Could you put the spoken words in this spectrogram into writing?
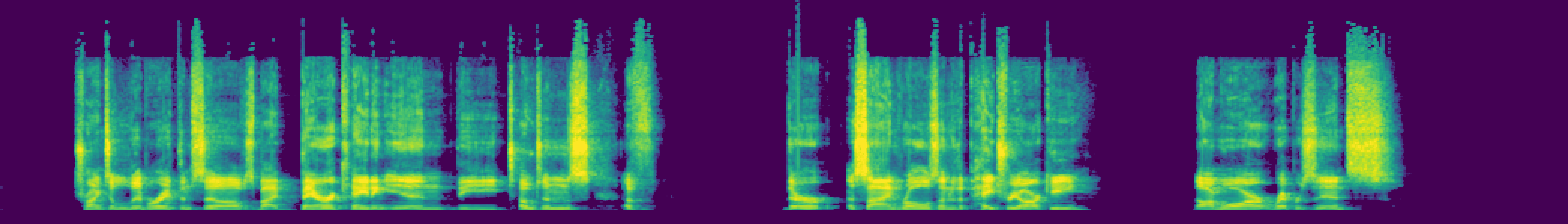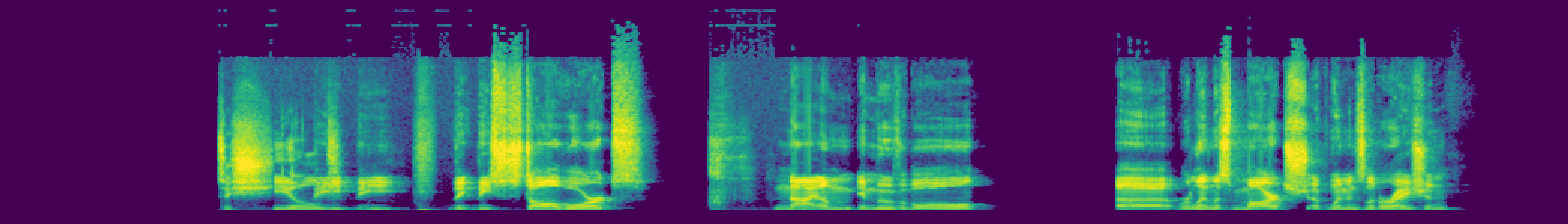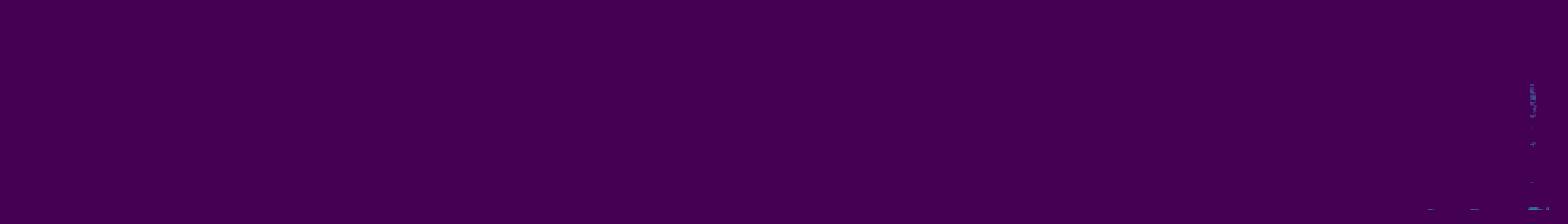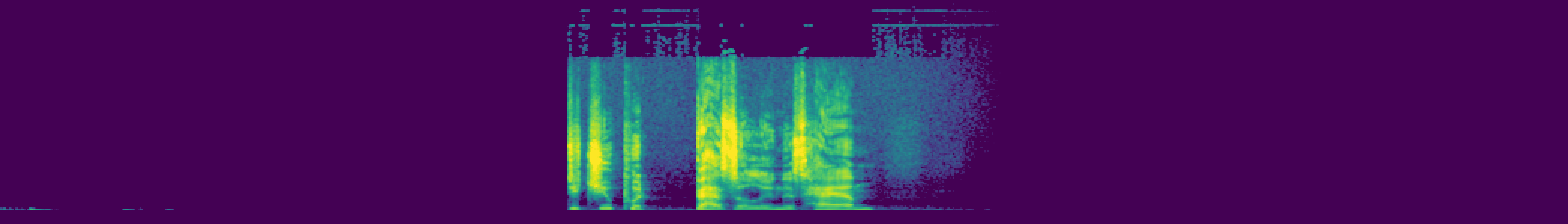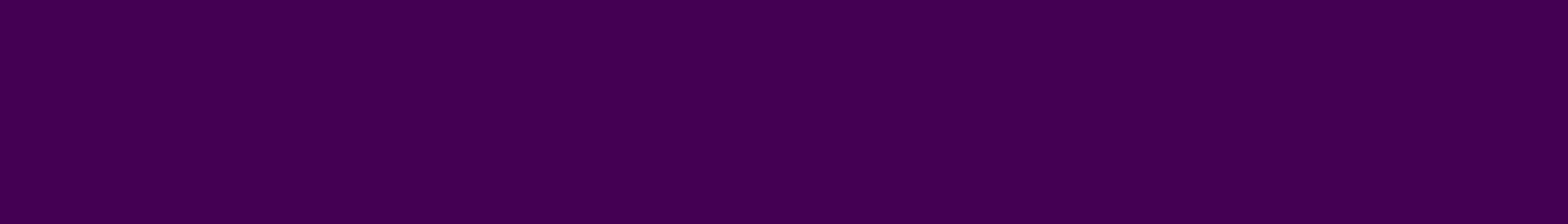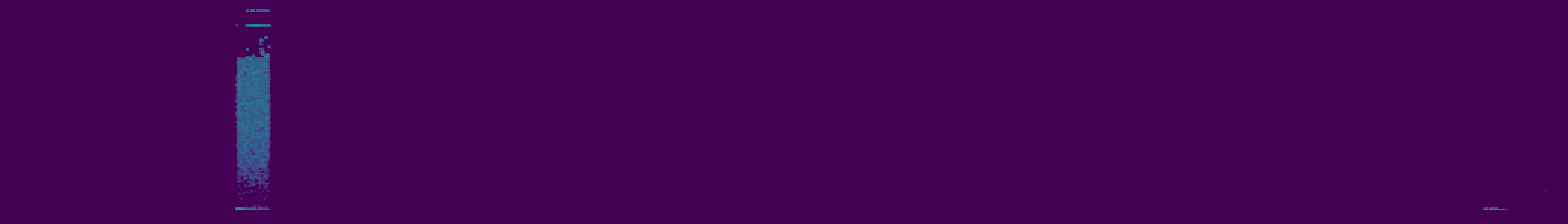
trying to liberate themselves by barricading in the totems of their assigned roles under the patriarchy. The armoire represents A shield. the the the, the stalwart, nigh um, immovable, uh, relentless march of women's liberation. Did you put basil in this ham?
